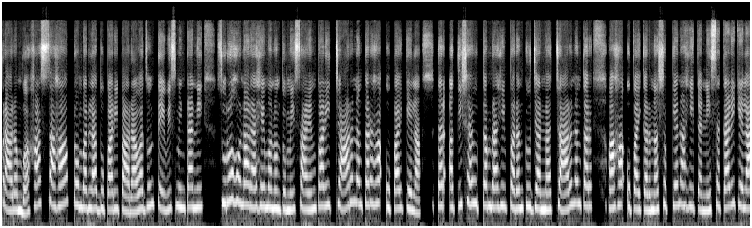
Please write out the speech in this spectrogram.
प्रारंभ हा सहा ऑक्टोबरला दुपारी बारा वाजून तेवीस मिनिटांनी सुरू होणार आहे म्हणून तुम्ही सायंकाळी चार नंतर हा उपाय केला. तर अतिशय उत्तम राहील परंतु ज्यांना चार नंतर हा उपाय करणं शक्य नाही त्यांनी सकाळी केला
